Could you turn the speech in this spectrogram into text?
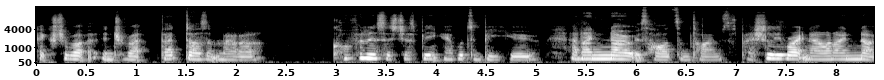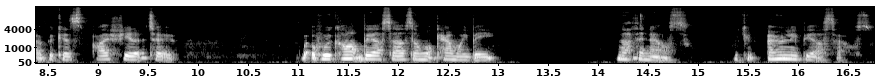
extrovert or introvert, that doesn't matter. Confidence is just being able to be you. And I know it's hard sometimes, especially right now, and I know because I feel it too. But if we can't be ourselves, then what can we be? Nothing else. We can only be ourselves.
